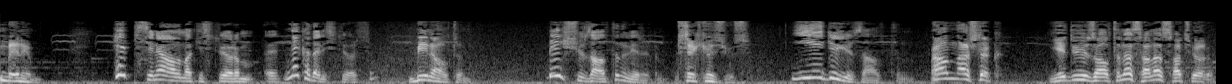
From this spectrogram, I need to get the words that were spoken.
Benim. Hepsini almak istiyorum. Ee, ne kadar istiyorsun? Bin altın. 500 altın veririm. 800. 700 altın. Anlaştık. 700 altına sana satıyorum.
